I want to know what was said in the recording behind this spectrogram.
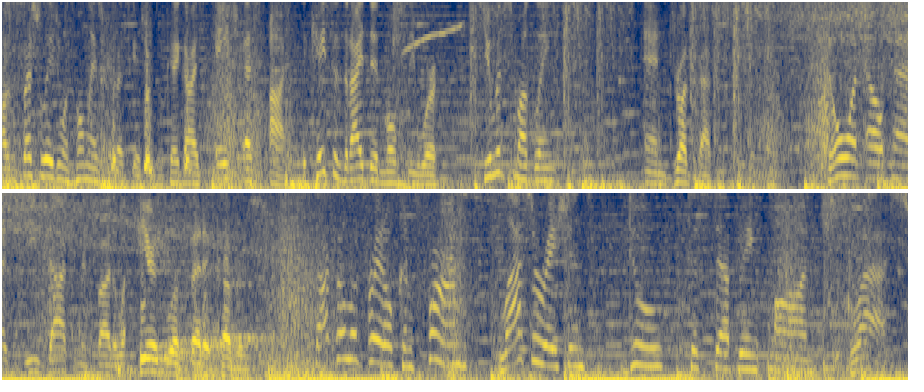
I was a special agent with Homeland Security Investigations, okay, guys? HSI. The cases that I did mostly were human smuggling and drug trafficking. No one else has these documents, by the way. Here's what FedEx covers. Dr. Lafredo confirmed lacerations due to stepping on glass.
